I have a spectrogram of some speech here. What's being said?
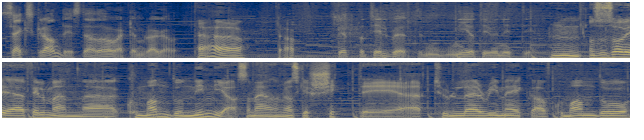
Seks Grandis, det hadde vært en bra gave. Ja, ja, ja. Kjøpt på tilbud til 29,90. Mm, og så så vi eh, filmen uh, Kommando Ninja, som er en ganske shitty uh, tulleremake av Kommando.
